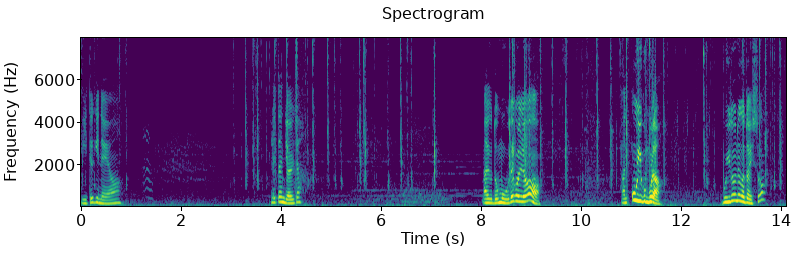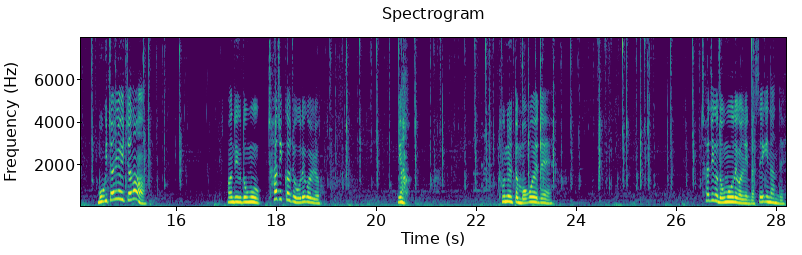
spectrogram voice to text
이득이네요. 일단 열자. 아 이거 너무 오래 걸려. 아니, 오 이거 뭐야? 뭐 이런 애가 다 있어? 목이 잘려 있잖아. 아 근데 이거 너무 차지까지 오래 걸려. 야, 돈을 일단 먹어야 돼. 차지가 너무 오래 걸린다. 세긴 한데.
